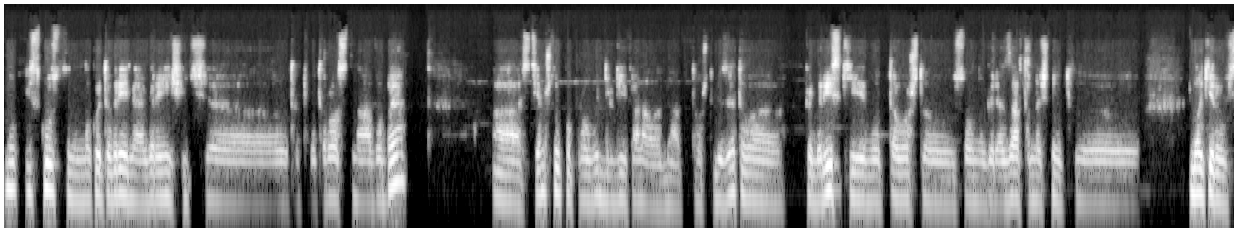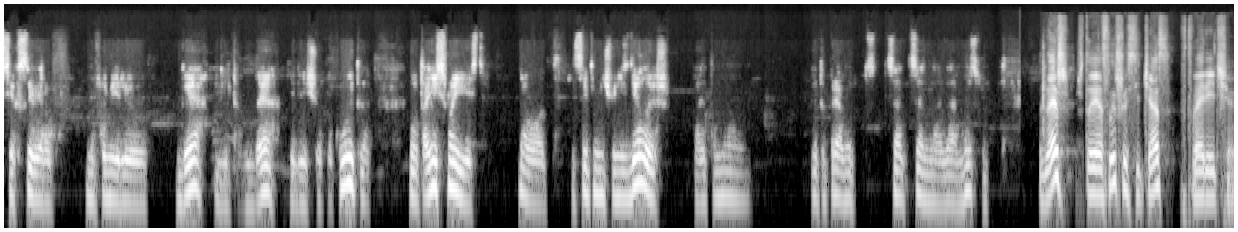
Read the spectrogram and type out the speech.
ну, искусственно на какое-то время ограничить э, вот этот вот рост на ВБ, а, с тем, чтобы попробовать другие каналы, да, потому что без этого как бы риски вот того, что, условно говоря, завтра начнут э, блокировать всех серверов на фамилию Г или там Д или еще какую-то, вот они все равно есть. Вот. И с этим ничего не сделаешь, поэтому это прям ценная да, мысль. Знаешь, что я слышу сейчас в твоей речи?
